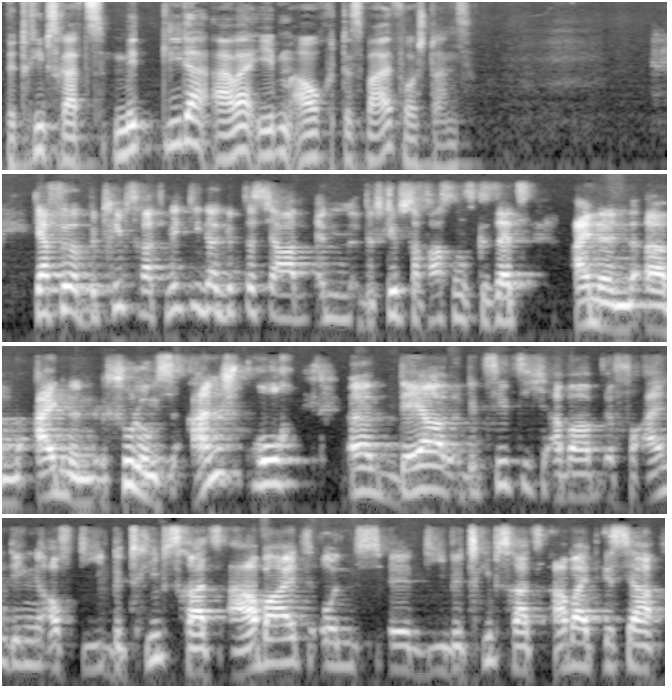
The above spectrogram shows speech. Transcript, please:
Betriebsratsmitglieder, aber eben auch des Wahlvorstands? Ja, für Betriebsratsmitglieder gibt es ja im Betriebsverfassungsgesetz einen ähm, eigenen Schulungsanspruch. Äh, der bezieht sich aber vor allen Dingen auf die Betriebsratsarbeit und äh, die Betriebsratsarbeit ist ja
